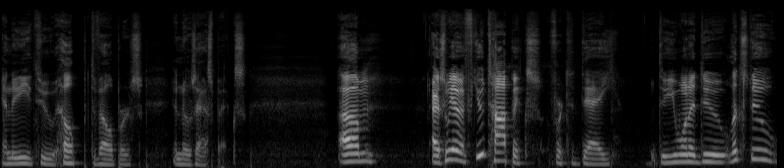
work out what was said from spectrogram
and they need to help developers in those aspects. Um, all right, so we have a few topics for today. Do you want to do? Let's do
